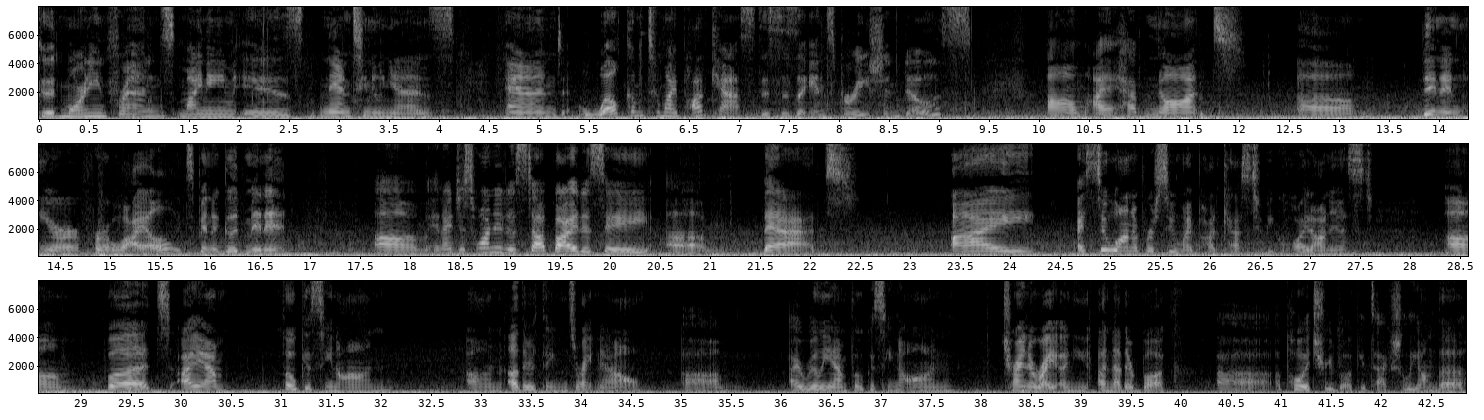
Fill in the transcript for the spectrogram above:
Good morning, friends. My name is Nancy Nunez, and welcome to my podcast. This is an inspiration dose. Um, I have not um, been in here for a while, it's been a good minute. Um, and I just wanted to stop by to say um, that I I still want to pursue my podcast. To be quite honest, um, but I am focusing on on other things right now. Um, I really am focusing on trying to write new, another book, uh, a poetry book. It's actually on the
